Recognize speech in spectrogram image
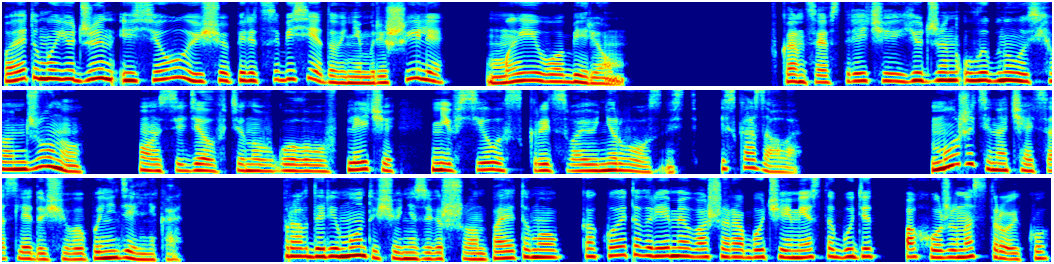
Поэтому Юджин и Сиу еще перед собеседованием решили, мы его берем. Конце встречи Юджин улыбнулась Хёнджуну, он сидел, втянув голову в плечи, не в силах скрыть свою нервозность, и сказала, «Можете начать со следующего понедельника? Правда, ремонт еще не завершён, поэтому какое-то время ваше рабочее место будет похоже на стройку».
